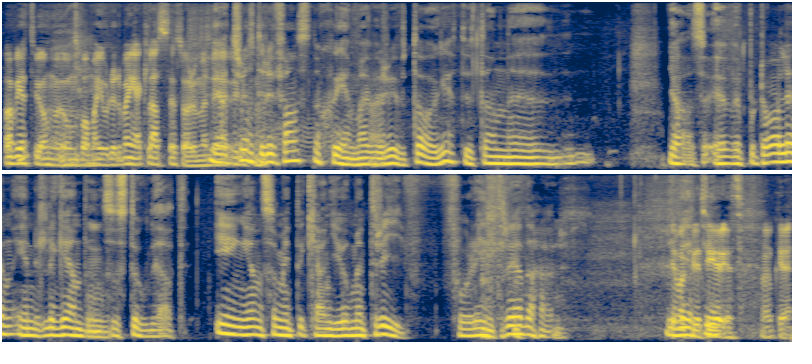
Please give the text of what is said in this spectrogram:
Vad vet vi om, om vad man gjorde? Det var inga klasser sa du? Men det, Jag tror liksom... inte det fanns något schema överhuvudtaget utan eh, ja, alltså, över portalen enligt legenden mm. så stod det att ingen som inte kan geometri får inträda här. Det var kriteriet? Okay.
